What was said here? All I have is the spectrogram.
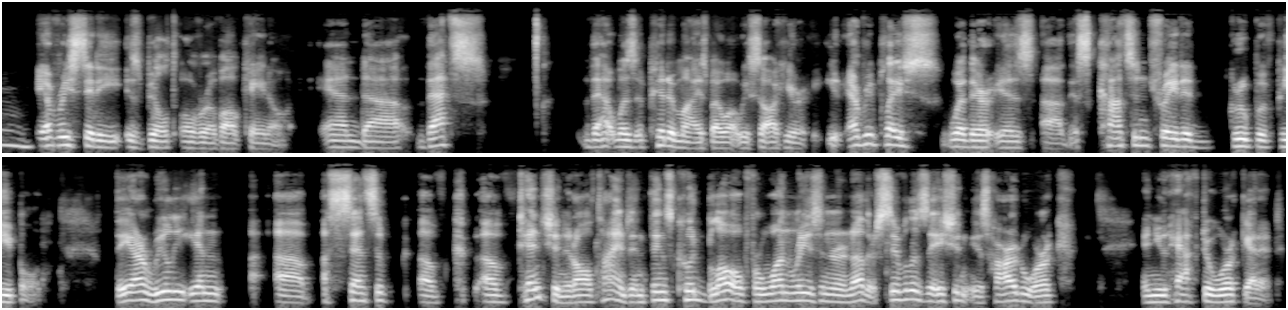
Mm. Every city is built over a volcano, and uh, that's that was epitomized by what we saw here. Every place where there is uh, this concentrated group of people, they are really in a, a sense of of of tension at all times, and things could blow for one reason or another. Civilization is hard work, and you have to work at it.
